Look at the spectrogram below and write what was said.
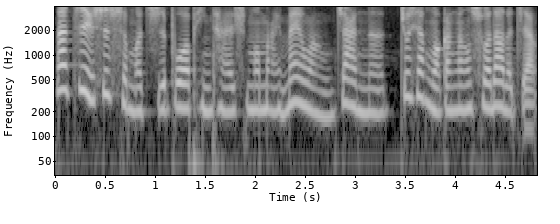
那至于是什么直播平台、什么买卖网站呢？就像我刚刚说到的这样，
